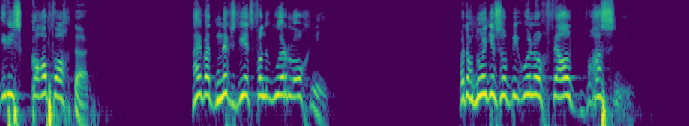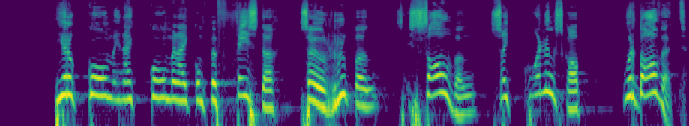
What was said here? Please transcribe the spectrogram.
Hierdie skaapwagter. Hy wat niks weet van oorlog nie wat nog nooit eens op die oorlogveld was nie. Die Here kom en hy kom en hy kom bevestig sy roeping, sy salwing, sy koningskap oor Dawid.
